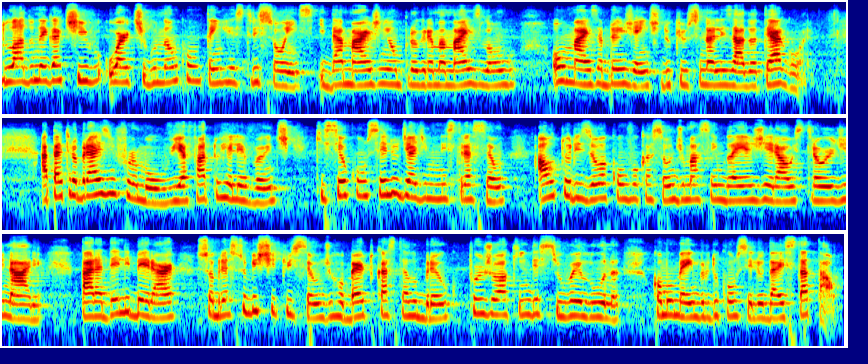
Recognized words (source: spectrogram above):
Do lado negativo, o artigo não contém restrições e dá margem a um programa mais longo ou mais abrangente do que o sinalizado até agora. A Petrobras informou, via fato relevante, que seu conselho de administração autorizou a convocação de uma Assembleia Geral Extraordinária para deliberar sobre a substituição de Roberto Castelo Branco por Joaquim de Silva e Luna como membro do conselho da estatal.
